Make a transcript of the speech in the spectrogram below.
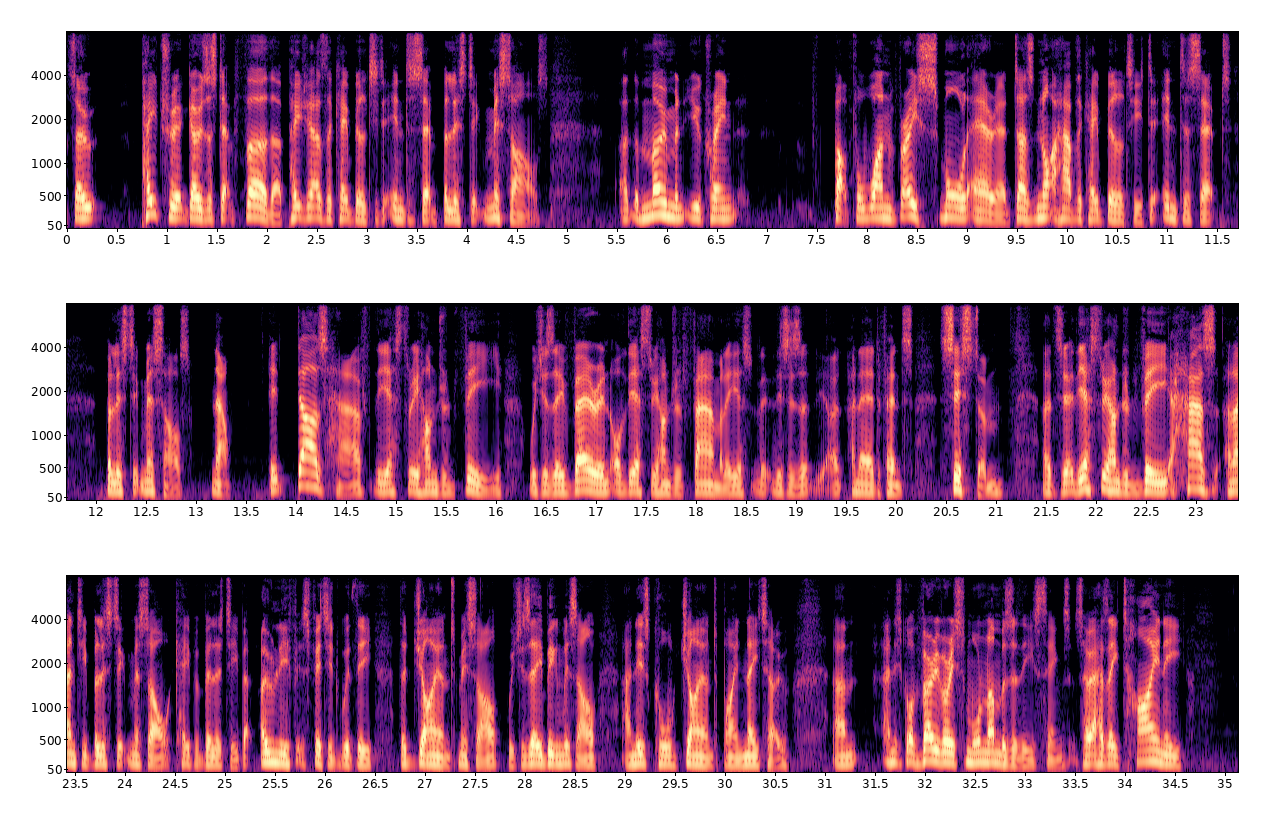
so Patriot goes a step further. Patriot has the capability to intercept ballistic missiles. At the moment, Ukraine, but for one very small area, does not have the capability to intercept ballistic missiles. Now, it does have the S300V, which is a variant of the S300 family. This is a, an air defense system. Uh, so the S300V has an anti ballistic missile capability, but only if it's fitted with the, the Giant missile, which is a big missile and is called Giant by NATO. Um, and it's got very, very small numbers of these things. So it has a tiny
